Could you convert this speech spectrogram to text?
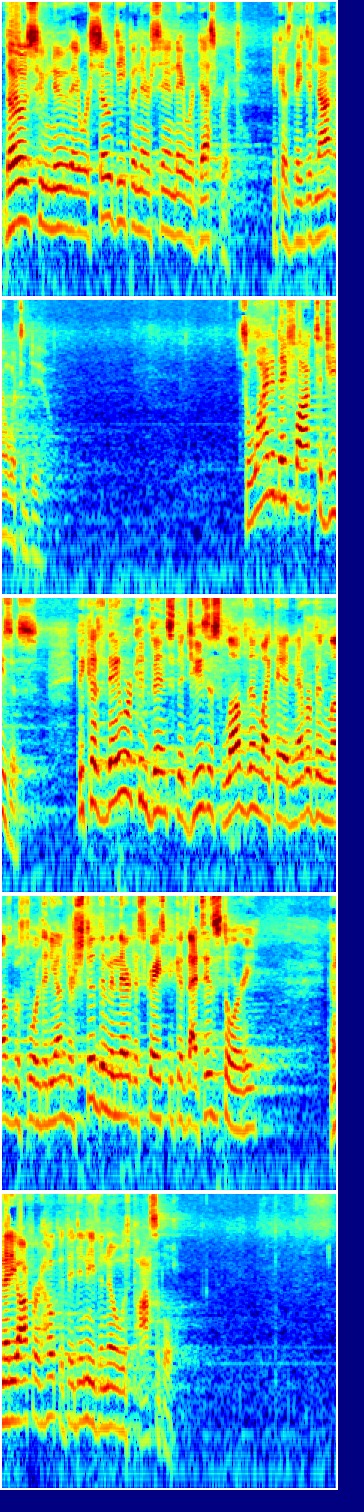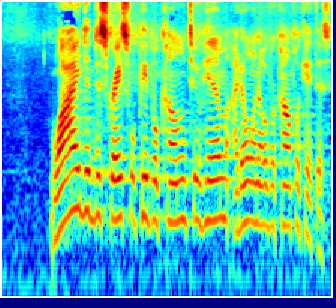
those who knew they were so deep in their sin they were desperate because they did not know what to do. So, why did they flock to Jesus? Because they were convinced that Jesus loved them like they had never been loved before, that he understood them in their disgrace because that's his story, and that he offered hope that they didn't even know was possible. Why did disgraceful people come to him? I don't want to overcomplicate this.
